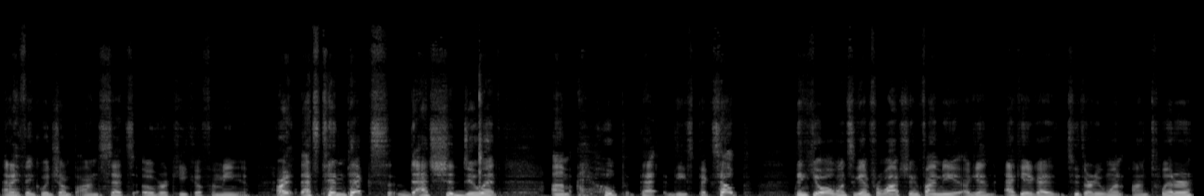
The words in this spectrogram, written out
and I think would jump on sets over Kiko Femenia. All right, that's 10 picks. That should do it. Um, I hope that these picks help. Thank you all once again for watching. Find me again at GatorGuy231 on Twitter.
